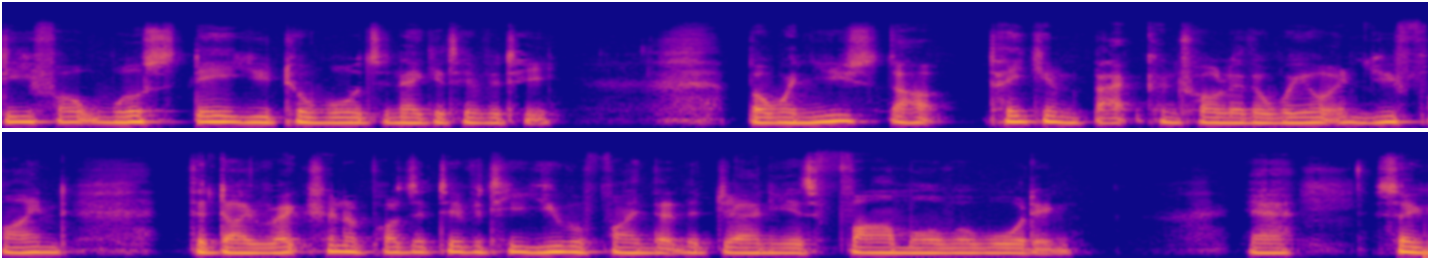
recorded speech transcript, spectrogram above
default will steer you towards negativity. But when you start taking back control of the wheel and you find the direction of positivity, you will find that the journey is far more rewarding. Yeah. So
